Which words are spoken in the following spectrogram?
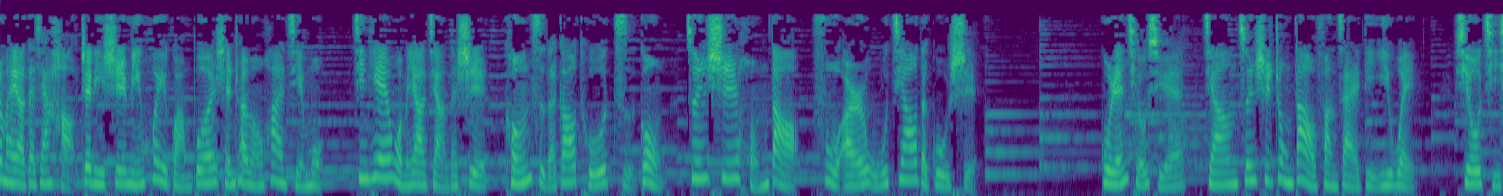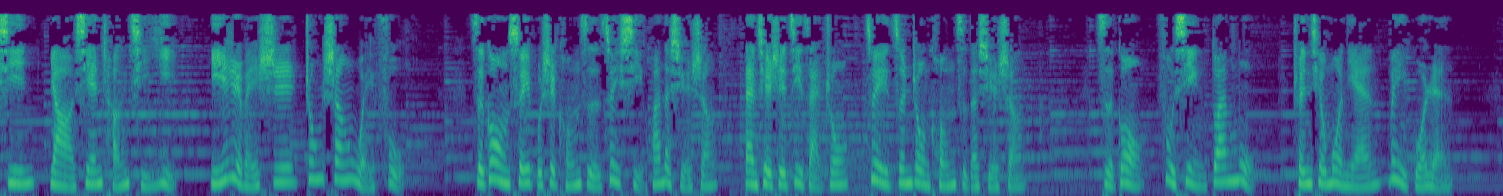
众朋友，大家好，这里是明慧广播神传文化节目。今天我们要讲的是孔子的高徒子贡尊师弘道、富而无骄的故事。古人求学将尊师重道放在第一位，修其心要先诚其意，一日为师，终生为父。子贡虽不是孔子最喜欢的学生。但却是记载中最尊重孔子的学生。子贡复姓端木，春秋末年魏国人。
